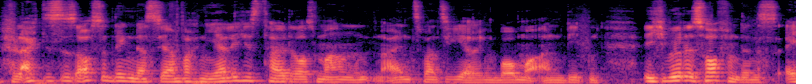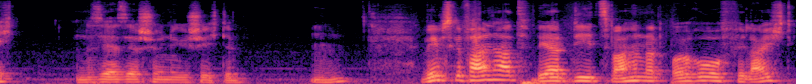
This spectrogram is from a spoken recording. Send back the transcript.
Vielleicht ist es auch so ein Ding, dass sie einfach ein jährliches Teil draus machen und einen 21-jährigen Baumer anbieten. Ich würde es hoffen, denn es ist echt eine sehr, sehr schöne Geschichte. Mhm. Wem es gefallen hat, wer die 200 Euro vielleicht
